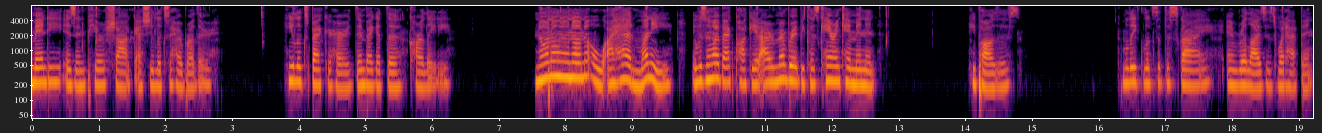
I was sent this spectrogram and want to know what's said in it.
Mandy is in pure shock as she looks at her brother. He looks back at her, then back at the car lady. No, no, no, no, no. I had money. It was in my back pocket. I remember it because Karen came in and. He pauses. Malik looks at the sky and realizes what happened.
